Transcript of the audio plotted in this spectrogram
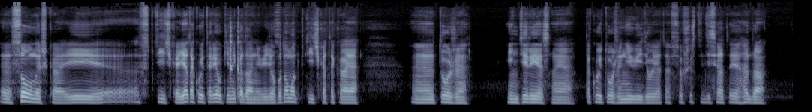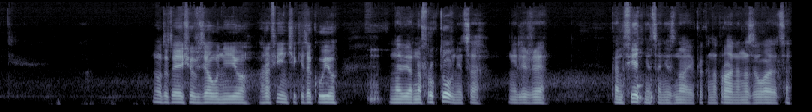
солнышко и э, с птичкой. Я такой тарелки никогда не видел. Потом вот птичка такая э, тоже интересная. Такой тоже не видел. Это все 60-е года. Ну, вот это я еще взял у нее графинчик и такую, наверное, фруктовница или же конфетница, не знаю, как она правильно называется.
